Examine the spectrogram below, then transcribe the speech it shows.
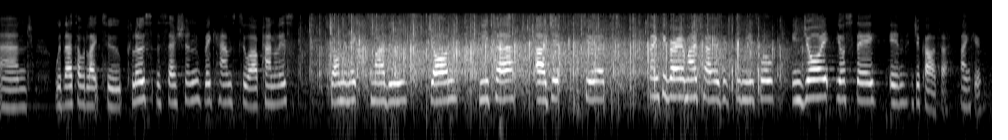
and with that, I would like to close the session. Big hands to our panelists, Dominic, Madhu, John, Gita, Ajit, Stuart. Thank you very much. I hope it's been useful. Enjoy your stay in Jakarta. Thank you.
